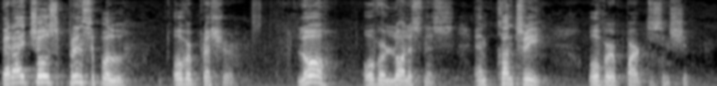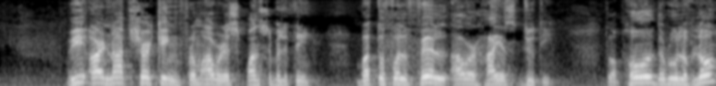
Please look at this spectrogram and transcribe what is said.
that I chose principle over pressure, law over lawlessness, and country over partisanship. We are not shirking from our responsibility, but to fulfill our highest duty, to uphold the rule of law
